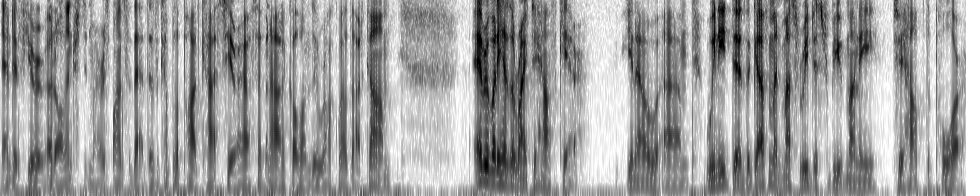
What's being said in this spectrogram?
and if you're at all interested in my response to that, there's a couple of podcasts here. I also have an article on lewrockwell.com. Everybody has a right to health care. You know, um, we need to, the government must redistribute money to help the poor.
